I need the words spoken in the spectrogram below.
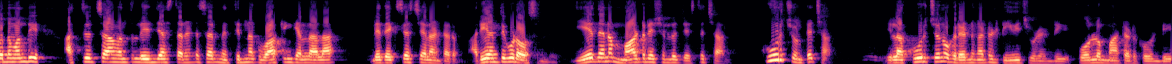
కొంతమంది అత్యుత్సాహవంతులు ఏం చేస్తారంటే సార్ మేము తిన్నాక వాకింగ్కి వెళ్ళాలా? లేదా ఎక్సర్సైజ్ చేయాలంటారు. మరి అంత కూడా అవసరం లేదు. ఏదైనా మోడరేషన్లో చేస్తే చాలు. కూర్చుంటే చాలు. ఇలా కూర్చొని ఒక రెండు గంటలు టీవీ చూడండి ఫోన్లో మాట్లాడుకోండి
